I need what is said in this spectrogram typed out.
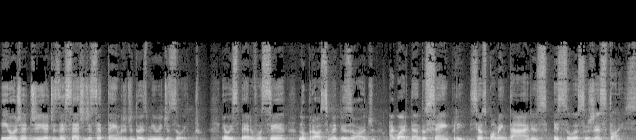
e hoje é dia 17 de setembro de 2018. Eu espero você no próximo episódio, aguardando sempre seus comentários e suas sugestões.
